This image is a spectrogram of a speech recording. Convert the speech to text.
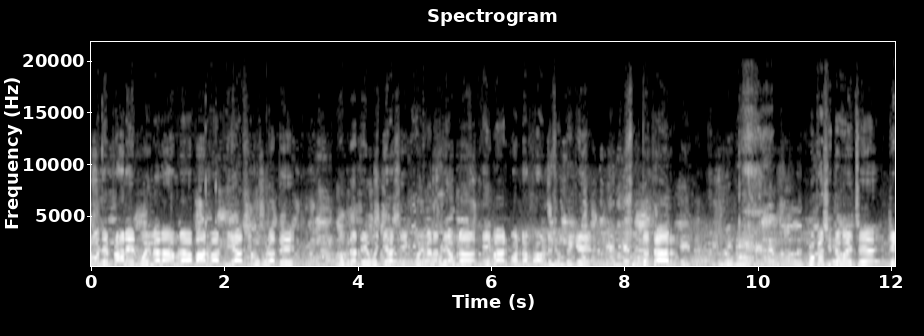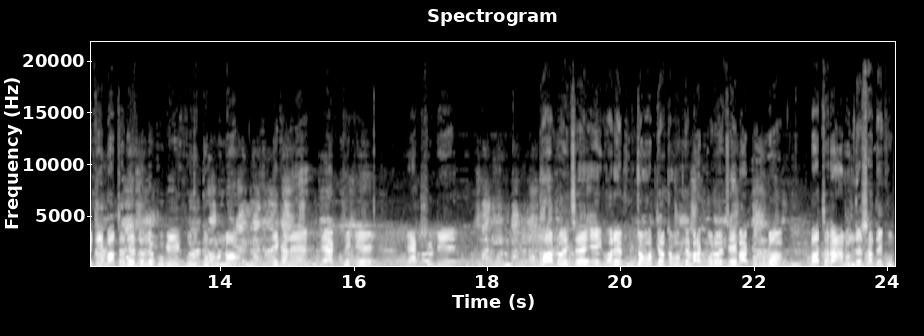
আমাদের প্রাণের বইমেলা আমরা বারবার ফিরে আসি বগুড়াতে। বগুড়াতে ঐতিহাসিক বইমেলাতে আমরা এইবার কোয়ান্টাম ফাউন্ডেশন থেকে শুদ্ধতার লুডু প্রকাশিত হয়েছে যেটি বাচ্চাদের জন্য খুবই গুরুত্বপূর্ণ। এখানে এক থেকে একশোটি ঘর রয়েছে। এই ঘরে খুব চমৎকার চমৎকার বাক্য রয়েছে। এই বাক্যগুলো বাচ্চারা আনন্দের সাথে খুব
